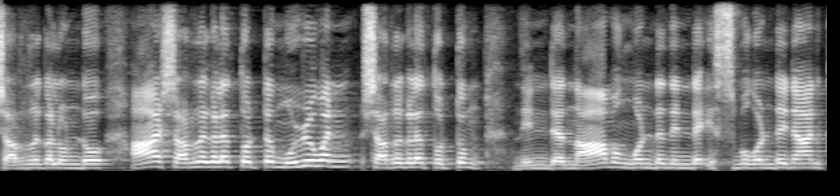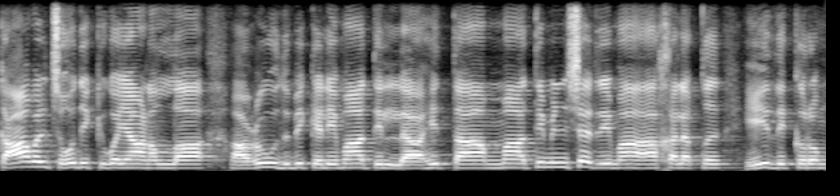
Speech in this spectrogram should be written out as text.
ഷറുകളുണ്ടോ ആ ഷറുകളെ തൊട്ട് മുഴുവൻ ഷറുകളെ തൊട്ടും നിന്റെ നാമം കൊണ്ട് നിന്റെ ഇസ്മു കൊണ്ട് ഞാൻ കാവൽ ചോദിക്കുകയാണല്ലാ അഊദു ബികലിമാത്തില്ലാഹി താമ്മാതി മിൻ ശർരി മാ ഖലഖ് ഈ ദിക്റും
